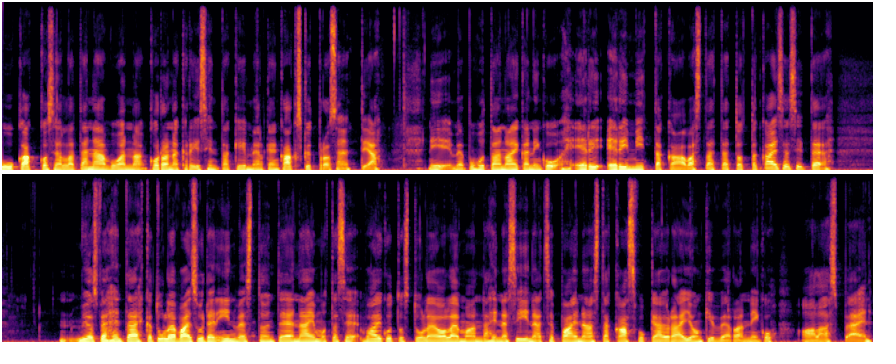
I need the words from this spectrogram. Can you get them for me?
Q2 tänä vuonna koronakriisin takia melkein 20 prosenttia, niin me puhutaan aika niin kuin eri, eri mittakaavasta, että totta kai se sitten myös vähentää ehkä tulevaisuuden investointeja ja näin, mutta se vaikutus tulee olemaan lähinnä siinä, että se painaa sitä kasvukäyrää jonkin verran niin kuin alaspäin.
